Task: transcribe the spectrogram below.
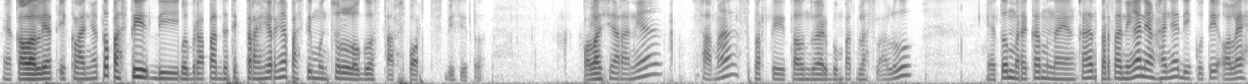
Ya kalau lihat iklannya tuh pasti di beberapa detik terakhirnya pasti muncul logo Star Sports di situ. Pola siarannya sama seperti tahun 2014 lalu, yaitu mereka menayangkan pertandingan yang hanya diikuti oleh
